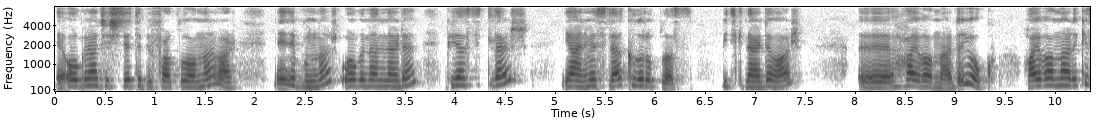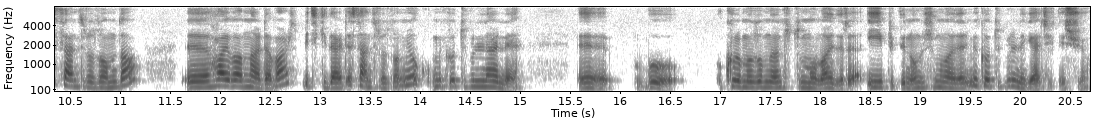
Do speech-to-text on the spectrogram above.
E, organel çeşitleri tabii farklı olanlar var. Nedir bunlar? Organellerden plastitler yani mesela kloroplast bitkilerde var. E, hayvanlarda yok. Hayvanlardaki sentrozomda e, hayvanlarda var. Bitkilerde sentrozom yok. Mikrotübüllerle e, bu kromozomların tutunma olayları, iyi ipliklerin oluşum olayları mikrotübülle gerçekleşiyor.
